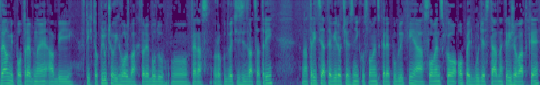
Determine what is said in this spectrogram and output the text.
veľmi potrebné, aby v týchto kľúčových voľbách, ktoré budú teraz v roku 2023, na 30. výročie vzniku Slovenskej republiky a Slovensko opäť bude stáť na kryžovatke,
